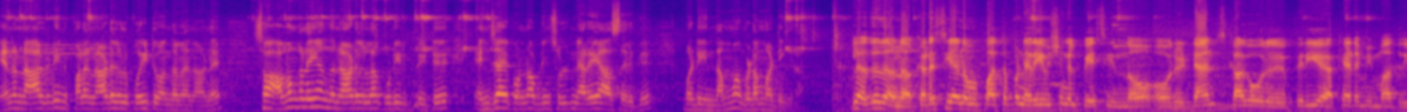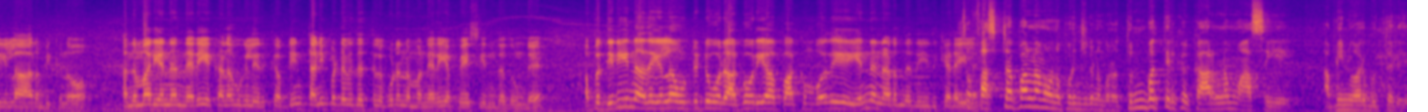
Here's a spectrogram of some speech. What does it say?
ஏன்னா நான் ஆல்ரெடி பல நாடுகள் போயிட்டு வந்தவன் நான். ஸோ அவங்களையும் அந்த நாடுகள்லாம் கூட்டிகிட்டு போயிட்டு என்ஜாய் பண்ணணும் அப்படின்னு சொல்லிட்டு நிறைய ஆசை இருக்குது பட் இந்த அம்மா விட மாட்டேங்கிறான் இல்லை அதுதான். நான் கடைசியாக நம்ம பார்த்தப்ப நிறைய விஷயங்கள் பேசியிருந்தோம். ஒரு டான்ஸ்க்காக ஒரு பெரிய அகாடமி மாதிரிலாம் ஆரம்பிக்கணும். அந்த மாதிரியான நிறைய கனவுகள் இருக்குது அப்படின்னு தனிப்பட்ட விதத்தில் கூட நம்ம நிறைய பேசியிருந்தது உண்டு அப்போ திடீர்னு அதையெல்லாம் விட்டுட்டு ஒரு அகோரியாக பார்க்கும்போது என்ன நடந்தது ஸோ இதுக்கிடையில் ஃபர்ஸ்ட் ஆஃப் ஆல் நம்ம ஒன்று புரிஞ்சுக்கணும் ப்ரோ துன்பத்திற்கு காரணம் ஆசையே அப்படின்னு வர புத்தர்.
